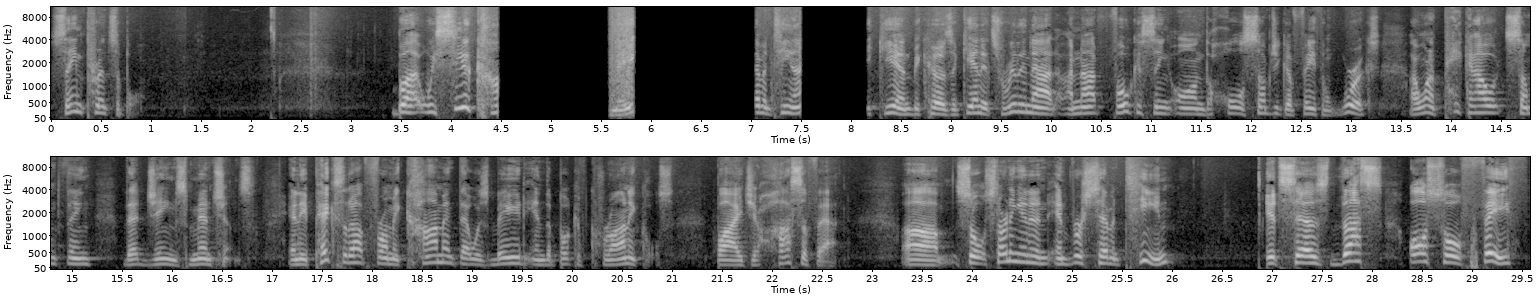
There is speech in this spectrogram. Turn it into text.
Same principle. But we see a comment 17 again because again it's really not i'm not focusing on the whole subject of faith and works i want to pick out something that james mentions and he picks it up from a comment that was made in the book of Chronicles by Jehoshaphat. Um, so, starting in, in, in verse 17, it says, Thus also faith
